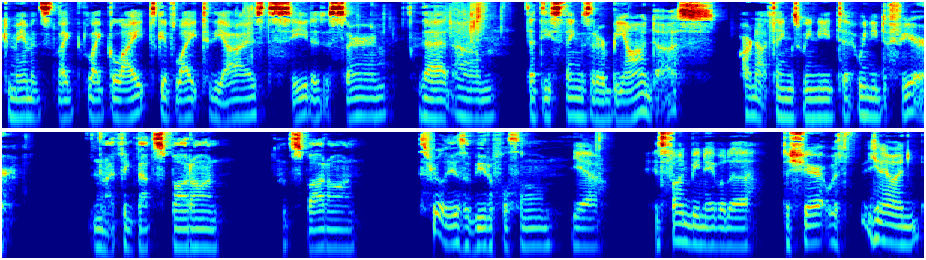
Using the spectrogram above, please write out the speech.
commandments like like light give light to the eyes to see to discern that um that these things that are beyond us are not things we need to we need to fear No, I think that's spot on. That's spot on. This really is a beautiful psalm. yeah it's fun being able to to share it with you know and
